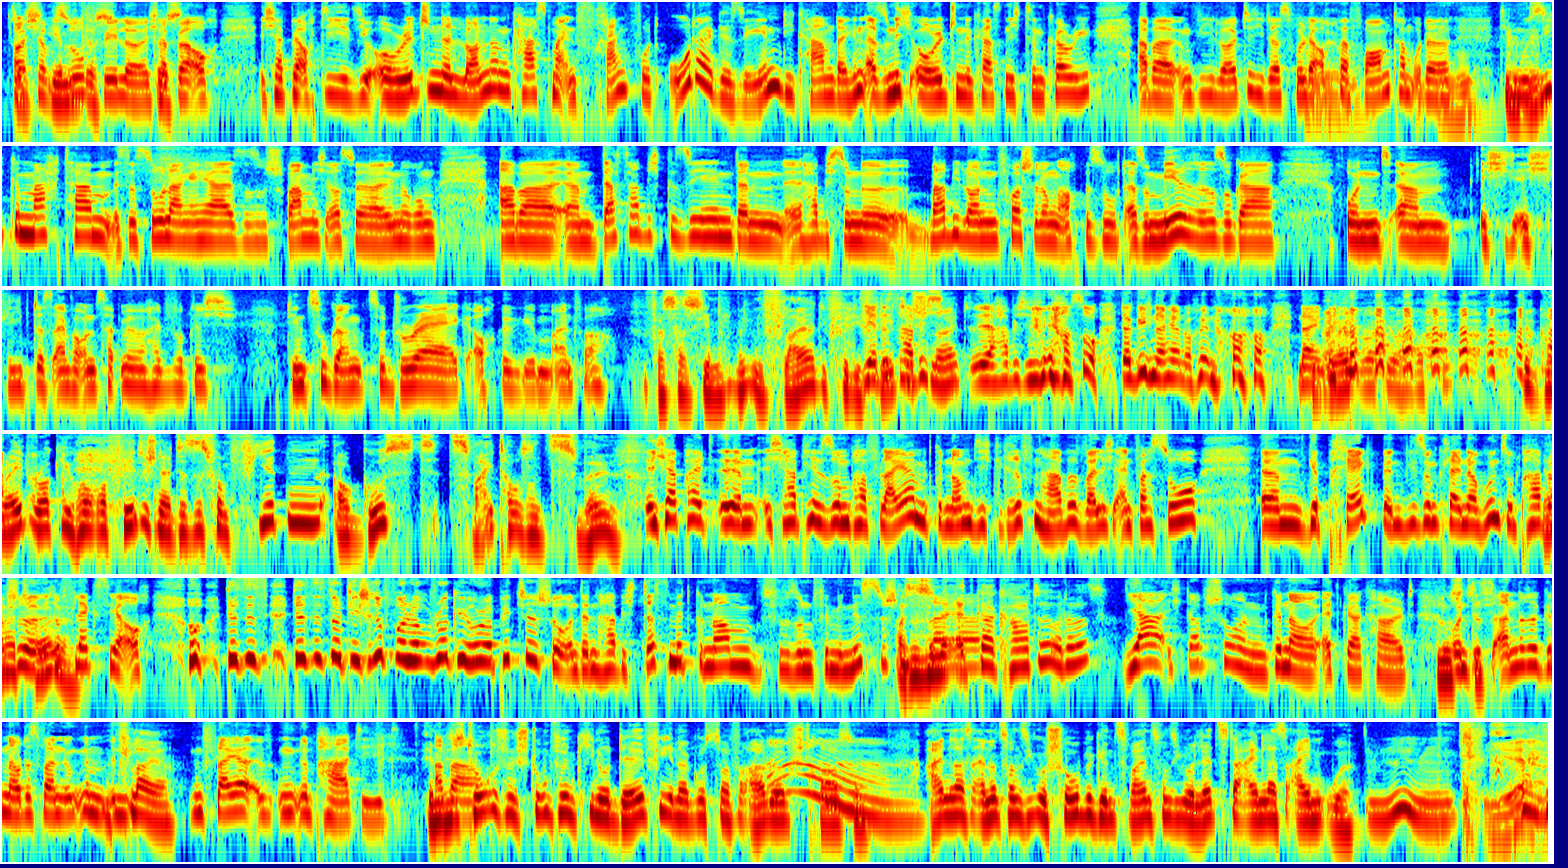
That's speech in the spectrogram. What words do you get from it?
Oh, ich habe so das- viele. Ich habe ja auch, ich habe ja auch die, die Original London Cast mal in Frankfurt oder gesehen. Die kamen dahin. Also nicht Original Cast, nicht Tim Curry, aber irgendwie Leute, die das wohl da auch performt haben oder Mhm. Die Musik gemacht haben. Es ist so lange her, es ist so schwammig aus der Erinnerung. Aber ähm, das habe ich gesehen. Dann äh, habe ich so eine Babylon-Vorstellung auch besucht, also mehrere sogar. Und ähm, ich, ich liebe das einfach. Und es hat mir halt wirklich den Zugang zu Drag auch gegeben einfach. Was hast du hier mit, mit einem Flyer die für die Ja, das habe ich, ja, hab ich, ja, so, da gehe ich nachher noch hin. Nein. Great Rocky Horror, The Great Rocky Horror Fetish Night. Das ist vom 4. August 2012. Ich habe halt, ähm, ich habe hier so ein paar Flyer mitgenommen, die ich gegriffen habe, weil ich einfach so ähm, geprägt bin, wie so ein kleiner Hund, so papische Ja. Reflex hier auch. Oh, das ist, das ist doch die Schrift von Rocky Horror Picture Show. Und dann habe ich das mitgenommen für so einen feministischen Also so eine. Edgar-Karte oder was? Ja, ich glaube schon, genau, Edgar Card. Lustig. Und das andere, genau, das war in irgendeinem Ein Flyer. Ein Flyer, irgendeine Party. Im Aber- historischen Stummfilmkino Delphi in der Gustav-Adolf-Straße. Ah. Einlass 21 Uhr, Show beginnt 22 Uhr, letzter Einlass 1 Uhr. Yeah.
